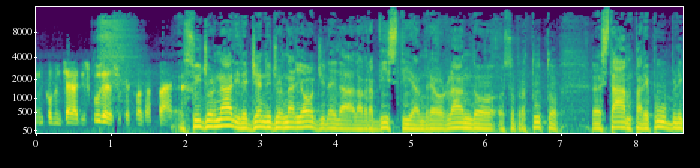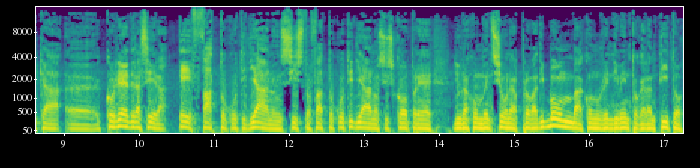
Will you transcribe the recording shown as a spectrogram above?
incominciare a discutere su che cosa fare. Eh, sui giornali, leggendo i giornali oggi, lei l'avrà visti, Andrea Orlando, soprattutto eh, Stampa, Repubblica, eh, Corriere della Sera e Fatto Quotidiano, insisto, Fatto Quotidiano, si scopre di una convenzione a prova di bomba con un rendimento garantito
